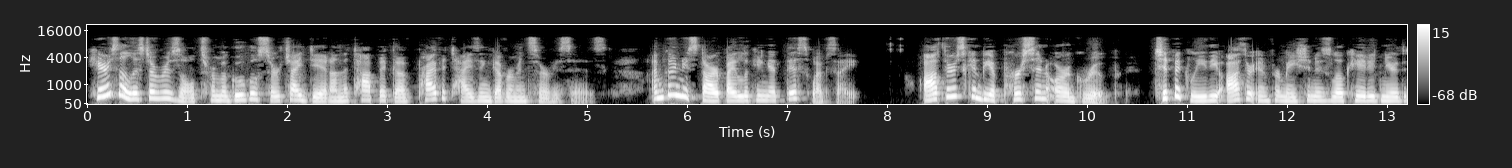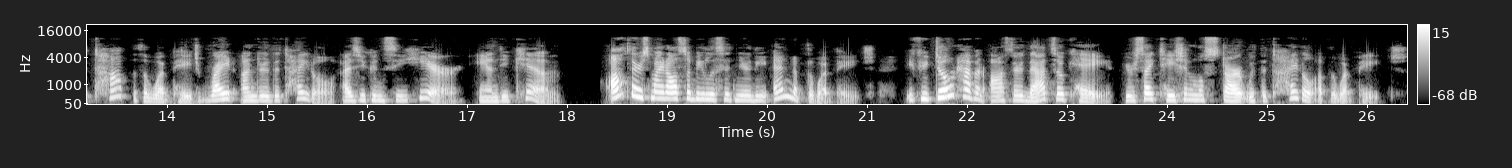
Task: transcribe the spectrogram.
Here's a list of results from a Google search I did on the topic of privatizing government services. I'm going to start by looking at this website. Authors can be a person or a group. Typically, the author information is located near the top of the web page, right under the title, as you can see here, Andy Kim. Authors might also be listed near the end of the web page. If you don't have an author, that's okay. Your citation will start with the title of the web page.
